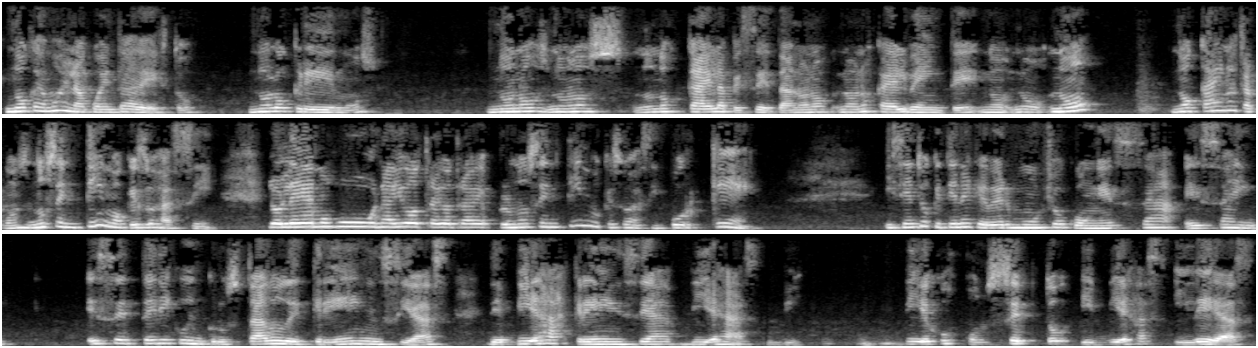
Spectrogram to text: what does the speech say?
no caemos en la cuenta de esto, no lo creemos, no nos, no nos, no nos cae la peseta, no nos, no nos cae el 20, no, no, no, no cae nuestra conciencia, no sentimos que eso es así. Lo leemos una y otra y otra vez, pero no sentimos que eso es así. ¿Por qué? Y siento que tiene que ver mucho con esa, esa, ese etérico incrustado de creencias, de viejas creencias, viejas viejos conceptos y viejas ideas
